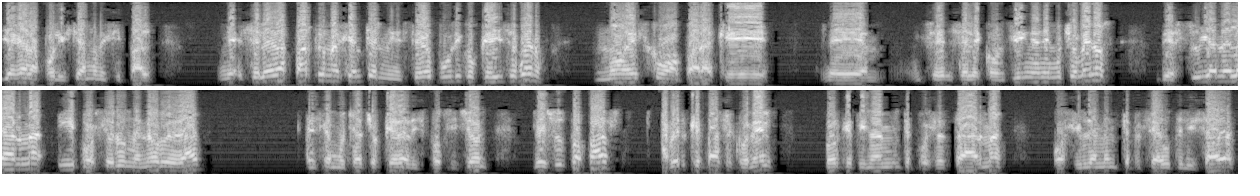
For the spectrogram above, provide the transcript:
llega la policía municipal. Eh, se le da parte a un agente del Ministerio Público que dice, bueno, no es como para que se, se le consigna ni mucho menos, destruyan el arma y por ser un menor de edad, este muchacho queda a disposición de sus papás a ver qué pasa con él, porque finalmente pues esta arma posiblemente sea utilizada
